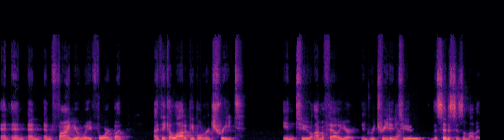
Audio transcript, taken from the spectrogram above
and and and and find your way forward. But i think a lot of people retreat into i'm a failure and retreat into yeah. the cynicism of it.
